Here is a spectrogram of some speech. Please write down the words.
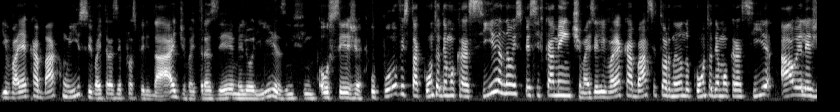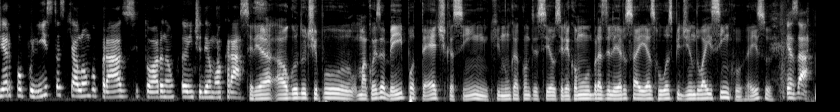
e vai acabar com isso e vai trazer prosperidade, vai trazer melhorias, enfim. Ou seja, o povo está contra a democracia, não especificamente, mas ele vai acabar se tornando contra a democracia ao eleger populistas que a longo prazo se tornam antidemocratas. Seria algo do tipo, uma coisa bem hipotética, assim, que nunca aconteceu. Seria como o brasileiro sair às ruas pedindo o AI-5, é isso? Exato.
